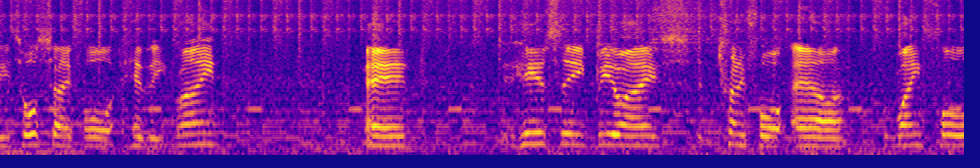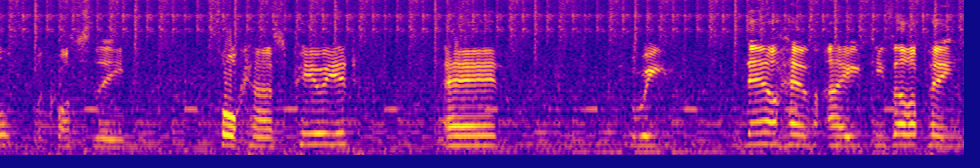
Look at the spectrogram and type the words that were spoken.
It's also for heavy rain. And here's the Bureau's 24 hour rainfall across the forecast period. And we now have a developing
